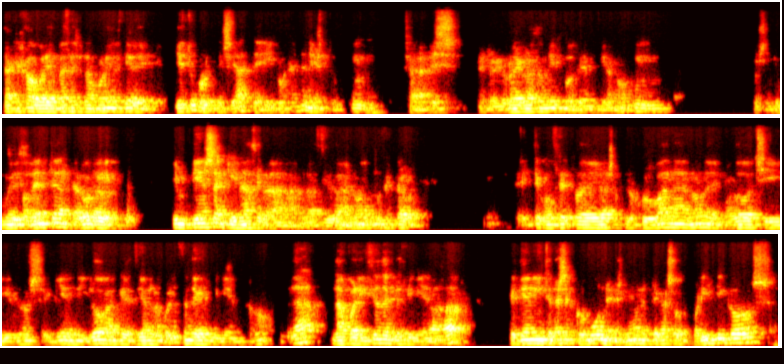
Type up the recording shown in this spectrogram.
Se ha quejado varias veces en la ponencia de ¿y esto por qué se hace? ¿Y por qué hacen esto? O sea, es en realidad una declaración de impotencia, ¿no? Nos sentimos impotentes ante algo que quién piensa quién hace la, la ciudad, ¿no? Entonces, claro, este concepto de la sociología urbana, ¿no? de Modochi, no sé quién, y Logan, que decían la coalición de crecimiento, ¿no? La, la coalición de crecimiento, que tienen intereses comunes, ¿no? en este caso políticos,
